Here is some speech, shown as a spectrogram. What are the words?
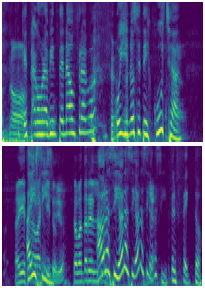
no. Que está como una pinta de náufrago. Oye, no se te escucha. Ahí está Ahí sí. Te voy a mandar el- Ahora sí, ahora sí, ahora sí, ahora sí. Perfecto.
